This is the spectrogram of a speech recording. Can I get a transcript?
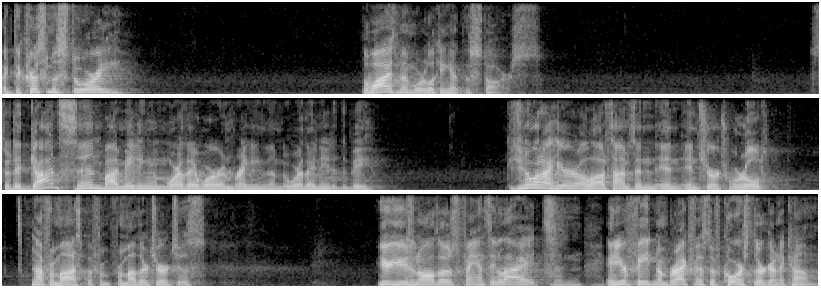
like the Christmas story the wise men were looking at the stars. So, did God sin by meeting them where they were and bringing them to where they needed to be? Because you know what I hear a lot of times in, in, in church world? Not from us, but from, from other churches. You're using all those fancy lights and, and you're feeding them breakfast. Of course, they're going to come.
